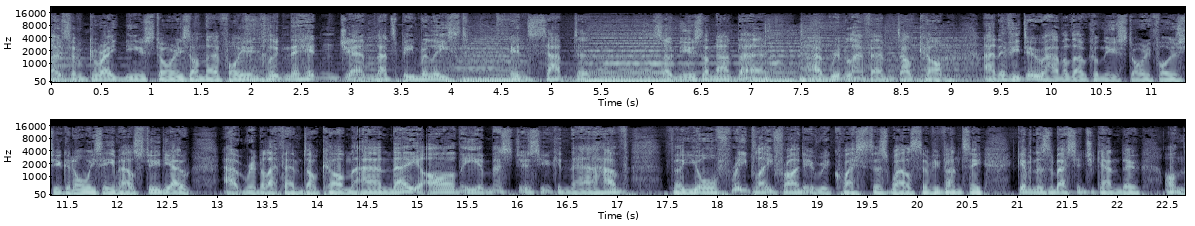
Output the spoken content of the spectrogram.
loads of great news stories on there for you, including the hidden gem that's been released in Sabden. So news on that there at ribblefm.com. And if you do have a local news story for us, you can always email studio at ribblefm.com. And they are the messages you can have for your free play Friday request as well. So if you fancy giving us a message, you can do on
